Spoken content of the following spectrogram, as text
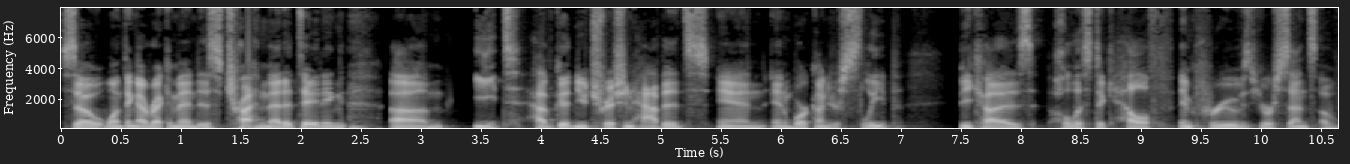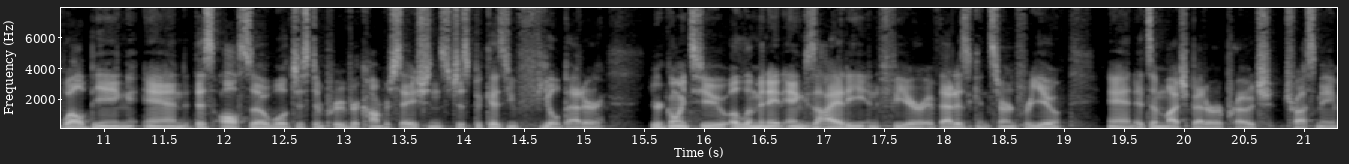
So, one thing I recommend is try meditating, um, eat, have good nutrition habits, and and work on your sleep because holistic health improves your sense of well being. And this also will just improve your conversations just because you feel better. You're going to eliminate anxiety and fear if that is a concern for you. And it's a much better approach, trust me.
